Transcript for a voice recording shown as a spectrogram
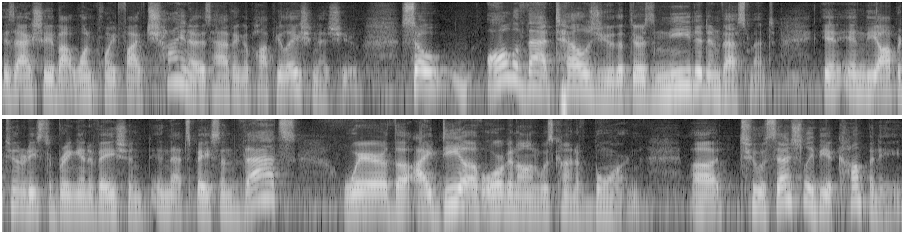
is actually about 1.5. China is having a population issue. So all of that tells you that there's needed investment in, in the opportunities to bring innovation in that space. And that's where the idea of Organon was kind of born, uh, to essentially be a company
